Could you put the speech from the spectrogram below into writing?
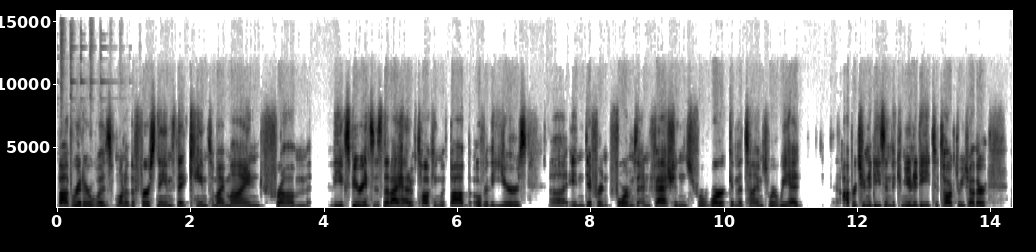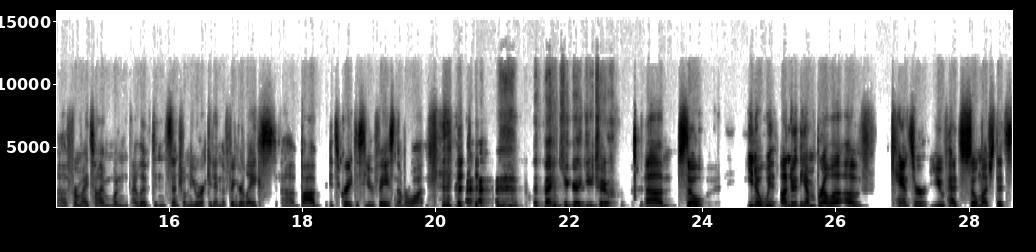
Bob Riter was one of the first names that came to my mind from the experiences that I had of talking with Bob over the years uh, in different forms and fashions for work and the times where we had opportunities in the community to talk to each other uh, from my time when I lived in central New York and in the Finger Lakes. Uh, Bob, it's great to see your face, number one. Thank you, Greg. You too. Um, so, you know, with under the umbrella of cancer, you've had so much that's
